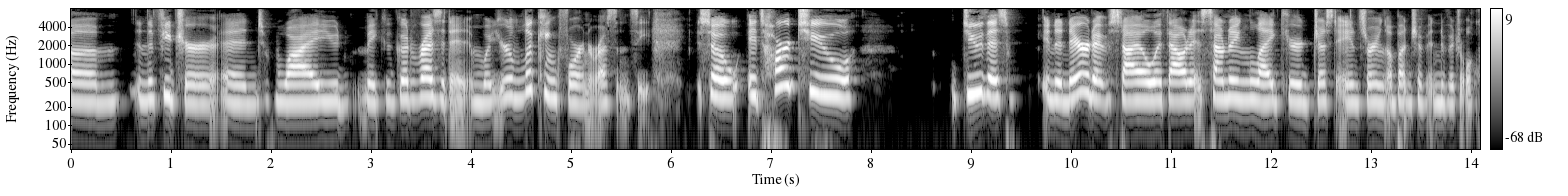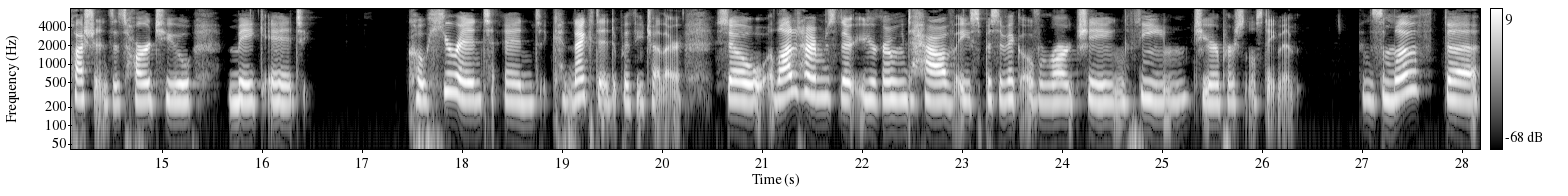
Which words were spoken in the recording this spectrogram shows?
um, in the future and why you'd make a good resident and what you're looking for in a residency. So it's hard to do this in a narrative style without it sounding like you're just answering a bunch of individual questions. It's hard to make it coherent and connected with each other. So, a lot of times you're going to have a specific overarching theme to your personal statement. And some of the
